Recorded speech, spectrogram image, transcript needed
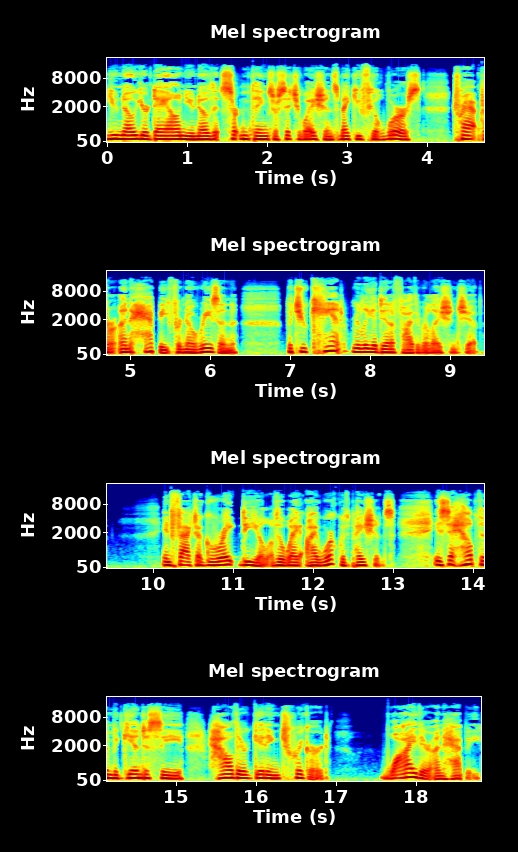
You know you're down. You know that certain things or situations make you feel worse, trapped or unhappy for no reason, but you can't really identify the relationship. In fact, a great deal of the way I work with patients is to help them begin to see how they're getting triggered, why they're unhappy,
